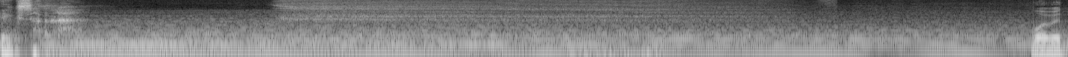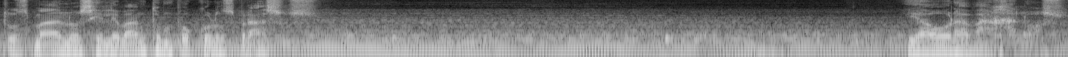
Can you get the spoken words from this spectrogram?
Exhala. Mueve tus manos y levanta un poco los brazos. Y ahora bájalos.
